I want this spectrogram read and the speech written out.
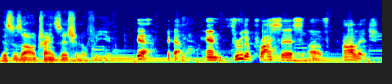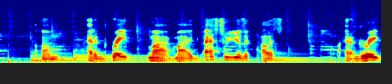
This was all transitional for you. yeah, yeah. Yeah. And through the process of college, um, I had a great my my last two years of college. I had a great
